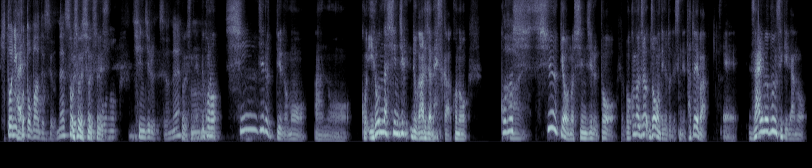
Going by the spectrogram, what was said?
人に言葉ですよね。そうそうですそうです信じるですよね。そうですね。んで、この信じるっていうのも、あの、こういろんな信じるがあるじゃないですか。この、このはい宗教の信じると、僕のゾゾーンで言うとですね、例えば、えー財務分析であの、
